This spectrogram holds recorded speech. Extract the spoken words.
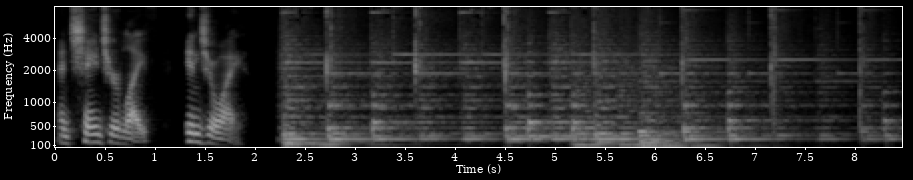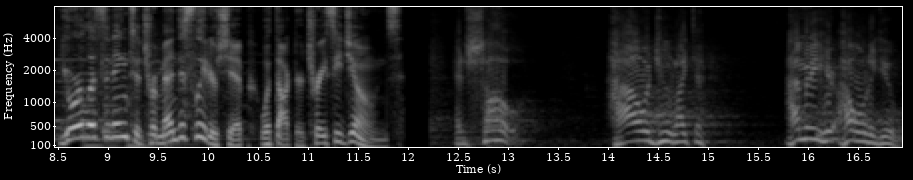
and change your life. Enjoy. You're listening to Tremendous Leadership with Dr. Tracy Jones. And so, how would you like to? How many here? How old are you?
